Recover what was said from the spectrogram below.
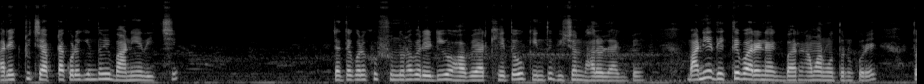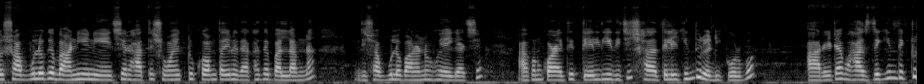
আর একটু চ্যাপটা করে কিন্তু আমি বানিয়ে দিচ্ছি, যাতে করে খুব সুন্দরভাবে রেডিও হবে আর খেতেও কিন্তু ভীষণ ভালো লাগবে। বানিয়ে দেখতে পারেন একবার আমার মতন করে। তো সবগুলোকে বানিয়ে নিয়েছি, আর হাতে সময় একটু কম, তাই জন্য দেখাতে পারলাম না যে সবগুলো বানানো হয়ে গেছে। এখন কড়াইতে তেল দিয়ে দিচ্ছি, সাদা তেলেই কিন্তু রেডি করব। আর এটা ভাজতে কিন্তু একটু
